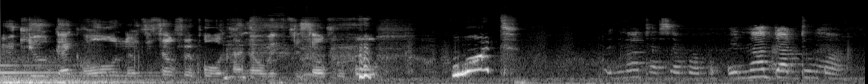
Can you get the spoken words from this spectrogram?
Who killed that? Oh no, it's a self-report. I know it's a self-report. What? It's not a self It's not that too much.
